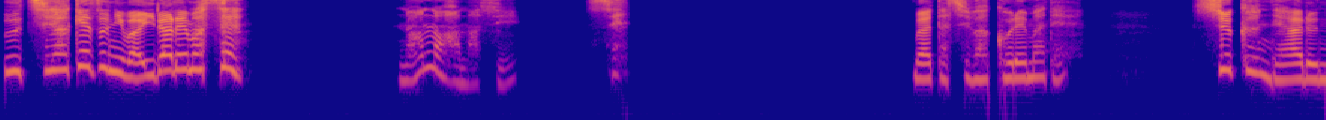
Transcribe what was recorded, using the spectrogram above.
打ち明けずにはいられません。何の話？し私はこれまで主君である信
